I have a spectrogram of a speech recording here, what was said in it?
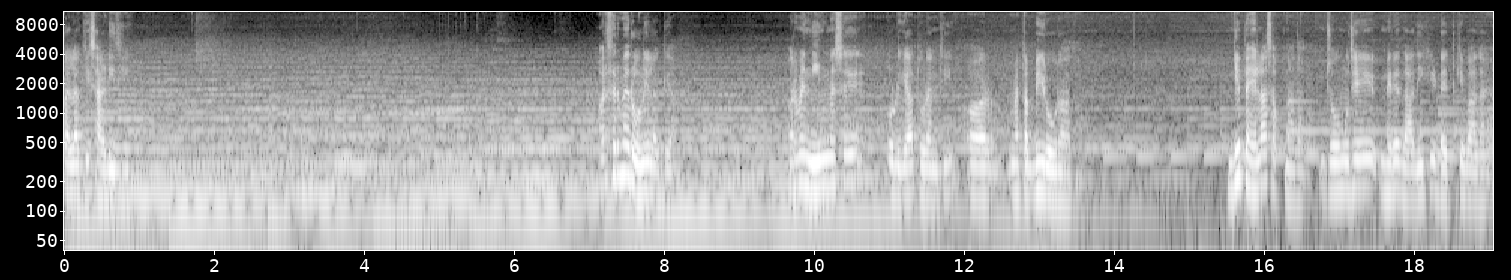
कलर की साड़ी थी। और फिर मैं रोने लग गया। और मैं नींद में से उठ गया तुरंत ही और मैं तब भी रो रहा था। ये पहला सपना था, जो मुझे मेरे दादी की डेथ के बाद आया।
